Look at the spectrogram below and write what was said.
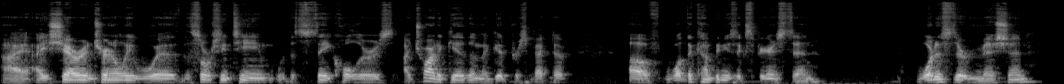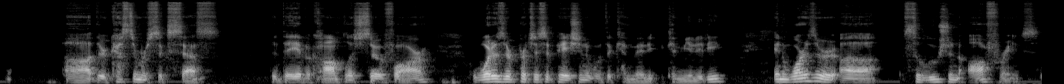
I, I share internally with the sourcing team, with the stakeholders. I try to give them a good perspective of what the company is experienced in, what is their mission, uh, their customer success, that they have accomplished so far? What is their participation with the community? And what is their uh, solution offerings?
